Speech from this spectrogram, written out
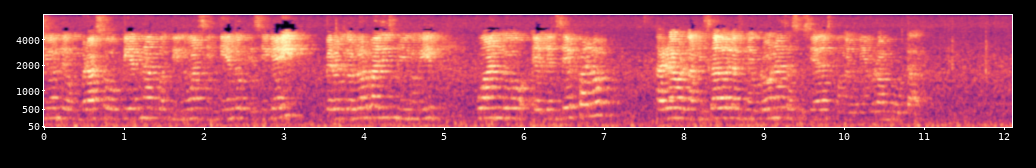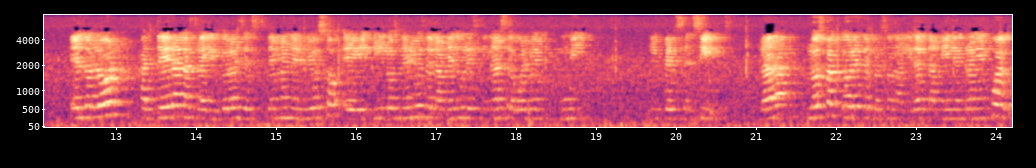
amputación de un brazo o pierna, continúa sintiendo que sigue ahí, pero el dolor va a disminuir cuando el encéfalo ha reorganizado las neuronas asociadas con el miembro amputado. El dolor altera las trayectorias del sistema nervioso e, y los nervios de la médula espinal se vuelven muy hipersensibles. los factores de personalidad también entran en juego,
